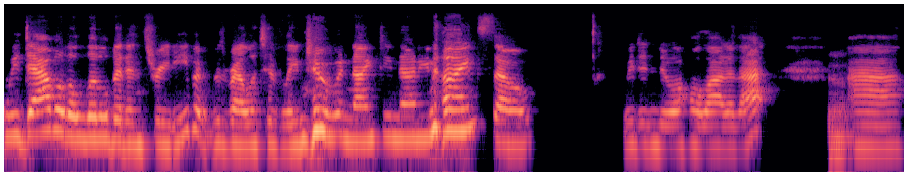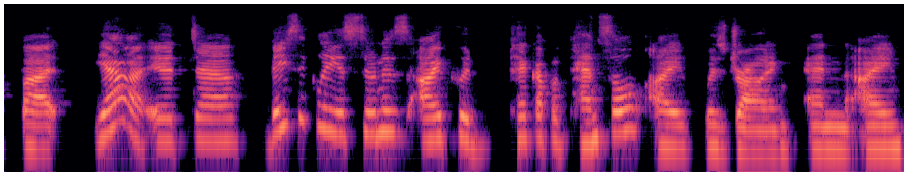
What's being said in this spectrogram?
we dabbled a little bit in 3D, but it was relatively new in 1999. So we didn't do a whole lot of that. Yeah. Uh, but yeah, it uh, basically, as soon as I could pick up a pencil, I was drawing. And I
